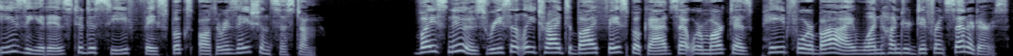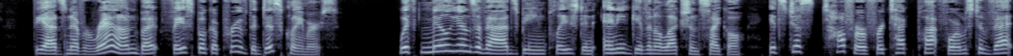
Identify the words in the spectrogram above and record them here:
easy it is to deceive Facebook's authorization system. Vice News recently tried to buy Facebook ads that were marked as paid for by 100 different senators. The ads never ran, but Facebook approved the disclaimers. With millions of ads being placed in any given election cycle, it's just tougher for tech platforms to vet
